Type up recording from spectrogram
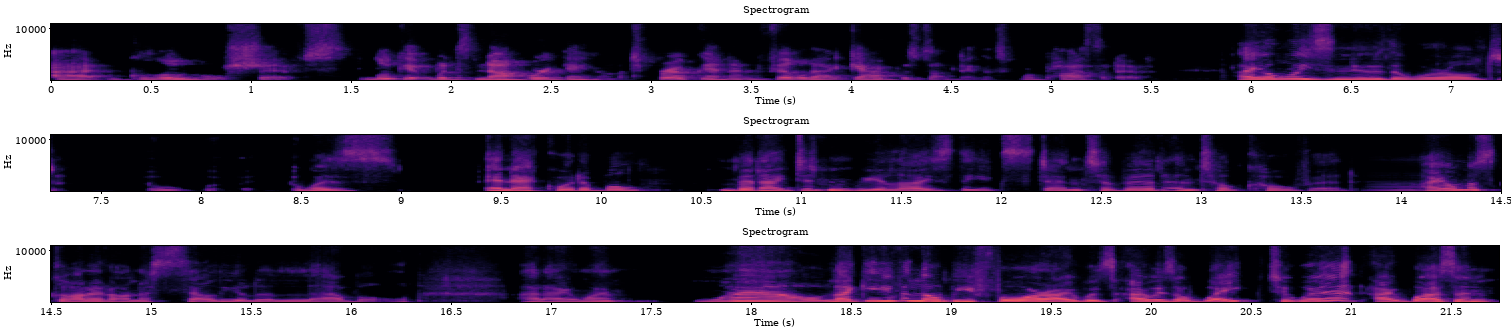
at global shifts, look at what's not working and what's broken, and fill that gap with something that's more positive. I always knew the world was inequitable, but I didn't realize the extent of it until COVID. I almost got it on a cellular level. And I went, wow. Like even though before I was I was awake to it, I wasn't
